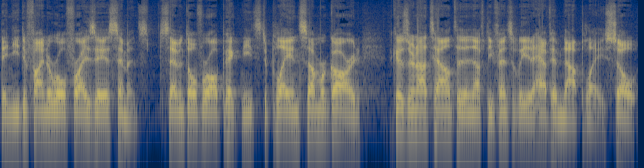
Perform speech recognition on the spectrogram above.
they need to find a role for Isaiah Simmons. Seventh overall pick needs to play in some regard because they're not talented enough defensively to have him not play. So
